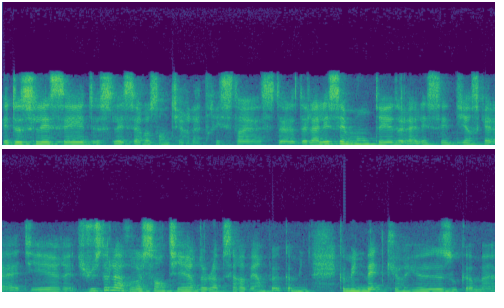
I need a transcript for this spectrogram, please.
et de se laisser, de se laisser ressentir la tristesse, de, la laisser monter, de la laisser dire ce qu'elle a à dire, et juste de la ressentir, de l'observer un peu comme une, comme une bête curieuse ou comme, euh,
